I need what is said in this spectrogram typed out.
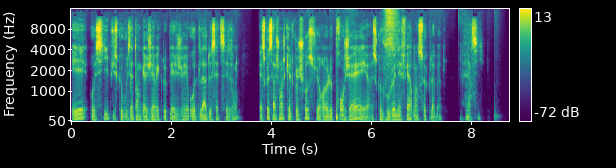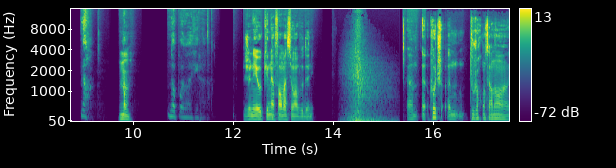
Et aussi, puisque vous êtes engagé avec le PSG au-delà de cette saison, est-ce que ça change quelque chose sur le projet et ce que vous venez faire dans ce club? Merci. Non. Je n'ai aucune information à vous donner. Euh, euh, coach, euh, toujours concernant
